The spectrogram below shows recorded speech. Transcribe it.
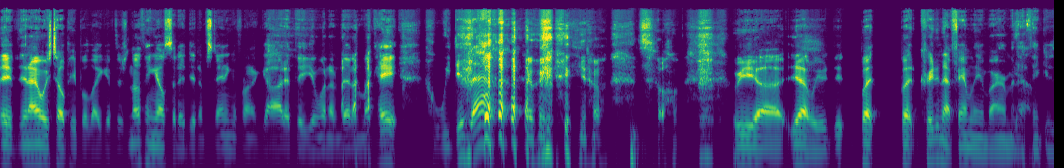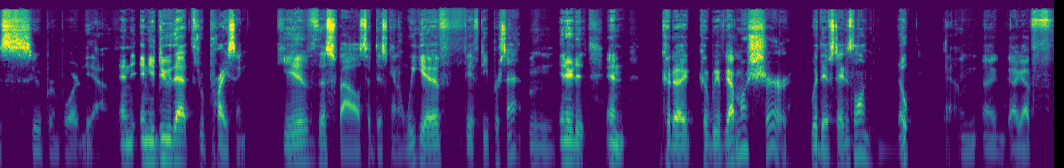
eh, and I always tell people like if there's nothing else that I did, I'm standing in front of God at the you know when I'm dead. I'm like, hey, we did that, you know. So we uh yeah we did, but but creating that family environment I think is super important. yeah. and and you do that through pricing. Give the spouse a discount. And we give fifty percent Mhm. and it and could I could we have got more? Sure. Would they have stayed as long? Nope. Yeah. And I, I got f-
